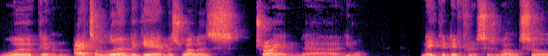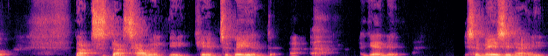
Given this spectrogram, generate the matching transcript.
work, and I had to learn the game as well as try and uh, you know make a difference as well. So that's that's how it, it came to be. And uh, again, it, it's amazing how it,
